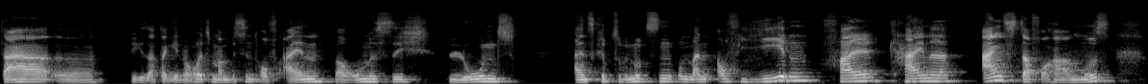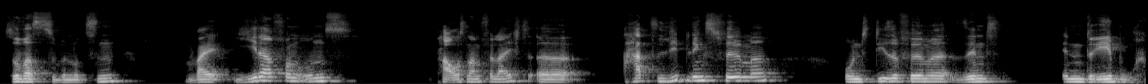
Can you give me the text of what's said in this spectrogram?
da äh, wie gesagt, da gehen wir heute mal ein bisschen drauf ein, warum es sich lohnt, ein Skript zu benutzen und man auf jeden Fall keine Angst davor haben muss, sowas zu benutzen, weil jeder von uns, ein paar Ausnahmen vielleicht, äh, hat Lieblingsfilme und diese Filme sind im Drehbuch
